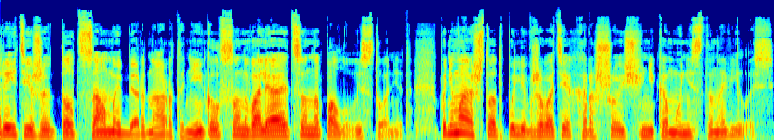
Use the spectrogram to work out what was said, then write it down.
Третий же, тот самый Бернард Николсон, валяется на полу и стонет. Понимаю, что от пыли в животе хорошо еще никому не становилось.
